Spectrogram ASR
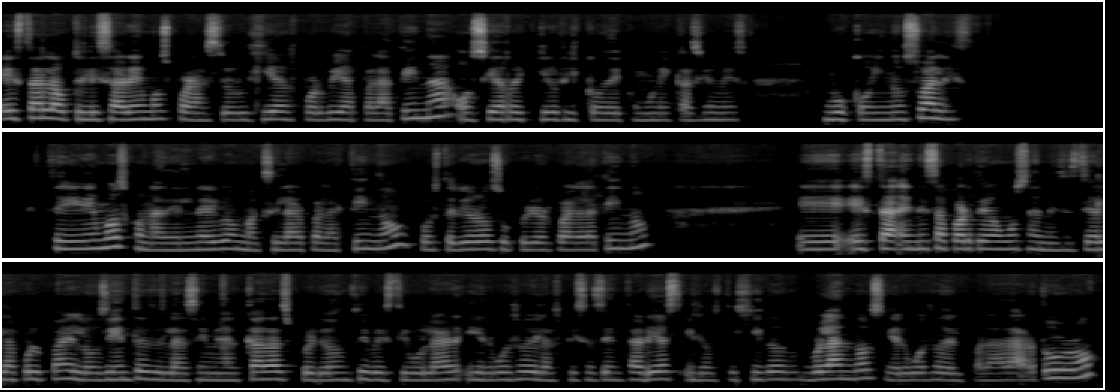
Esta la utilizaremos para cirugías por vía palatina o cierre quirúrgico de comunicaciones bucoinusuales. Seguiremos con la del nervio maxilar palatino, posterior o superior palatino. Eh, en esta parte vamos a necesitar la pulpa y los dientes de las semiarcadas, periodonto y vestibular y el hueso de las piezas dentarias y los tejidos blandos y el hueso del paladar duro.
